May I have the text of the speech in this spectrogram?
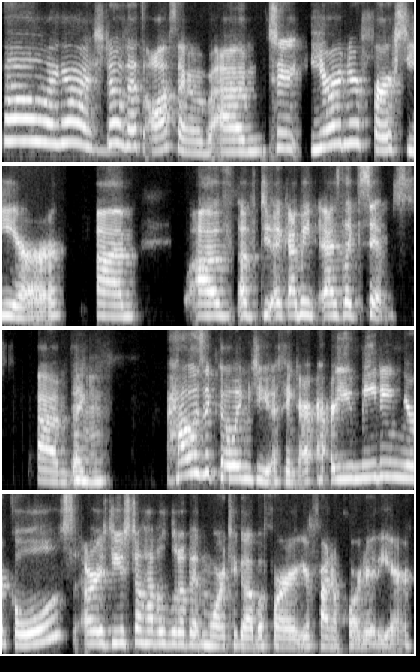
Oh my gosh. No, that's awesome. Um, so you're in your first year um of of do like I mean as like Sims. Um like Mhm. How is it going do you think? Are, are you meeting your goals or do you still have a little bit more to go before your final quarter of the year?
